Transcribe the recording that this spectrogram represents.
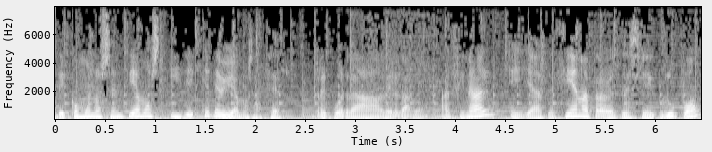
de cómo nos sentíamos y de qué debíamos hacer, recuerda Delgado. Al final, ellas decían a través de ese grupo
